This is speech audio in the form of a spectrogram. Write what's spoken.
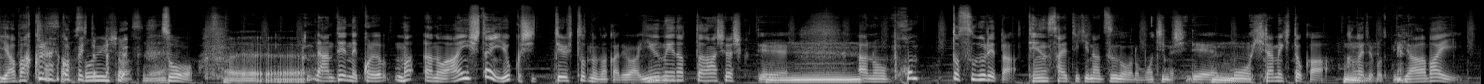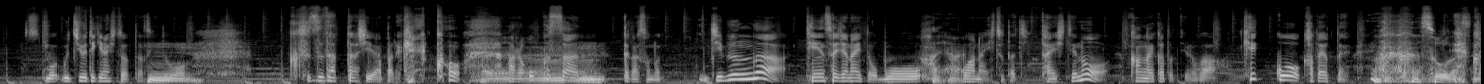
やばくない？この人。あそういう人なんですね。そう。なんでねこれ、ま、あのアインシュタインよく知ってる人の中では有名だった話らしくて、うーん。あの本当優れた天才的な頭脳の持ち主で、うん。もうひらめきとか考えてることもやばい、もう宇宙的な人だったんですけど、うんクズだったらしいやっぱり結構。あの奥さんだからその自分が天才じゃないと思わない人たちに対しての考え方っていうのが結構偏った そうですね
